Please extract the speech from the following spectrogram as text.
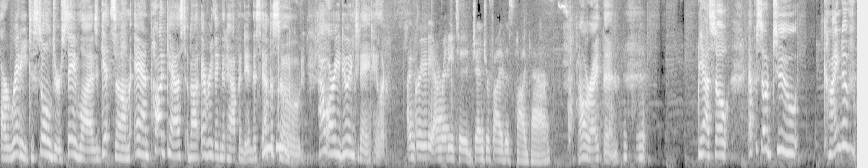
are ready to soldier, save lives, get some, and podcast about everything that happened in this episode. How are you doing today, Taylor? I'm great. I'm ready to gentrify this podcast. All right, then. yeah, so episode two kind of.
